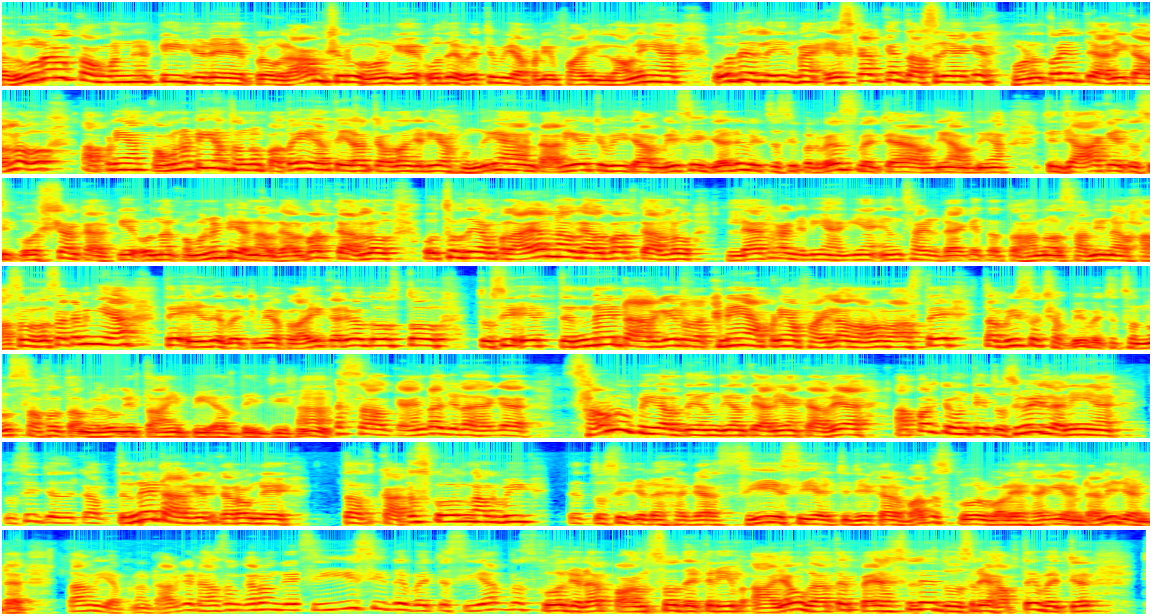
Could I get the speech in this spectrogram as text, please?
ਰੂਰਲ ਕਮਿਊਨਿਟੀ ਜਿਹੜੇ ਪ੍ਰੋਗਰਾਮ ਸ਼ੁਰੂ ਹੋਣਗੇ, ਉਹਦੇ ਵਿੱਚ ਵੀ ਆਪਣੀ ਫਾਈਲ ਲਾਉਣੀ ਹੈ। ਉਹਦੇ ਲਈ ਮੈਂ ਇਸ ਕਰਕੇ ਦੱਸ ਰਿਹਾ ਕਿ ਹੁਣ ਤੋਂ ਹੀ ਤਿਆਰੀ ਕਰ ਲਓ। ਆਪਣੀਆਂ ਕਮਿਊਨਿਟੀਆਂ ਤੁਹਾਨੂੰ ਪਤਾ ਹੀ ਆ 13 14 ਜਿਹੜੀਆਂ ਹੁੰਦੀਆਂ ਅੰਟਾਰੀਓ ਚ ਵੀ ਜਾਂ BC ਜਦ ਵੀ ਤੁਸੀਂ ਪ੍ਰੋਵਿੰਸ ਵਿੱਚ ਆ, ਆਪਦੀਆਂ ਆਪਦੀਆਂ 'ਚ ਜਾ ਕੇ ਤੁਸੀਂ ਕੋਸ਼ਿਸ਼ਾਂ ਕਰਕੇ ਉਹਨਾਂ ਕਮਿਊਨਿਟੀਆਂ ਨਾਲ ਗੱਲਬਾਤ ਕਰ ਲਓ। ਉੱਥੋਂ ਦੇ EMPLOYER ਨਾਲ ਗੱਲਬਾਤ ਕਰ ਲਓ। ਲੈਟਰਾਂ ਜਿਹੜੀਆਂ ਹੈਗੀਆਂ ਇਨਸਾਈਡ ਰਹਿ ਕੇ ਤਾਂ ਤੁਹਾਨੂੰ ਆਸਾਨੀ ਨਾਲ ਹਾਸਲ ਹੋ ਸਕਣਗੀਆਂ ਤੇ ਇਹਦੇ ਵਿੱਚ ਵੀ ਅਪਲਾਈ ਕਰਿਓ ਦੋਸਤੋ। ਤੁਸੀਂ ਇਹ ਤਿੰਨੇ ਟਾਰਗੇਟ ਰੱਖਣੇ ਆ ਆਪਣੀਆਂ ਫਾਈਲਾਂ ਲਾਉਣ ਵਾਸਤੇ, ਤਾਂ 2026 ਵਿੱਚ ਤੁਹਾਨੂੰ ਸਫਲਤਾ ਮਿਲੂਗੀ। ਤਾਂ ਹੀ ਪੀਆਰ ਦੀ। ਜੀ ਹਾਂ। ਇਸ ਸਾਲ ਕੈਨੇਡਾ ਜਿਹੜਾ ਹੈਗਾ, ਸਭ ਨੂੰ ਪੀਆਰ ਦੇਣ ਦੀਆਂ ਤਿਆਰੀਆਂ ਕਰ ਰਿਹਾ। ਅਪਰਚੂਨਿਟੀ ਤੁਸੀਂ ਵੀ ਲੈਣੀ ਹੈ। ਤੁਸੀਂ ਜਦ ਕਰ ਤਿੰਨੇ ਟਾਰਗੇਟ ਕਰੋਗੇ, ਤਾਂ ਘੱਟ ਸਕੋਰ ਨਾਲ ਵੀ। ਤੇ ਤੁਸੀਂ ਜਿਹੜਾ ਹੈਗਾ ਸੀਸੀਐਚ ਜੇਕਰ ਵੱਧ ਸਕੋਰ ਵਾਲੇ ਹੈਗੇ ਇੰਟੈਲੀਜੈਂਟ ਤਾਂ ਵੀ ਆਪਣਾ ਟਾਰਗੇਟ ਹਾਸਲ ਕਰੋਗੇ। ਸੀਈਸੀ ਦੇ ਵਿੱਚ ਸੀਆਰ ਦਾ ਸਕੋਰ ਜਿਹੜਾ 500 ਦੇ ਕਰੀਬ ਆ ਜਾਊਗਾ ਤੇ ਪਿਛਲੇ ਦੂਸਰੇ ਹਫ਼ਤੇ ਵਿੱਚ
